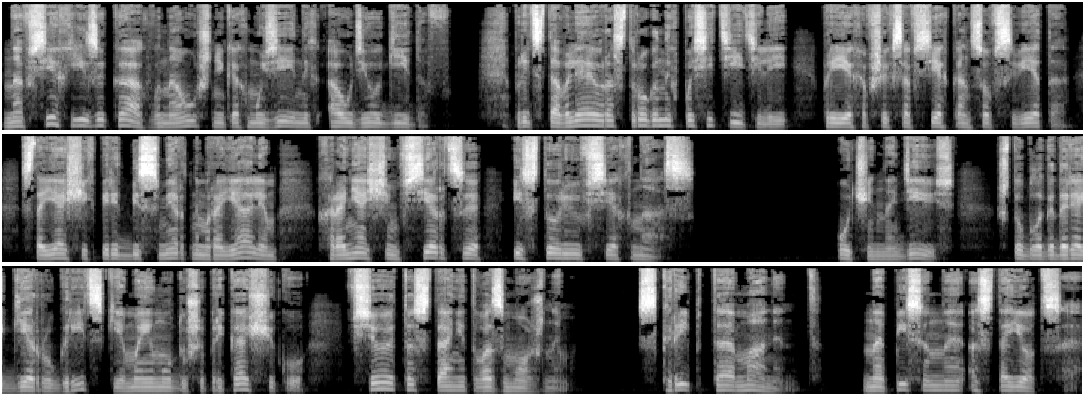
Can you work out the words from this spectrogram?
на всех языках в наушниках музейных аудиогидов. Представляю растроганных посетителей, приехавших со всех концов света, стоящих перед бессмертным роялем, хранящим в сердце историю всех нас. Очень надеюсь, что благодаря Герру Грицке, моему душеприказчику, все это станет возможным. Скрипта манент. Написанное остается.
